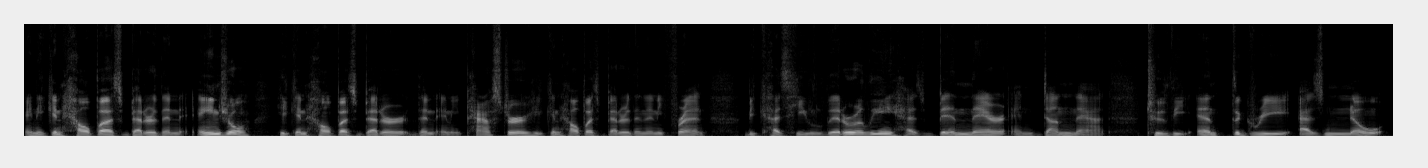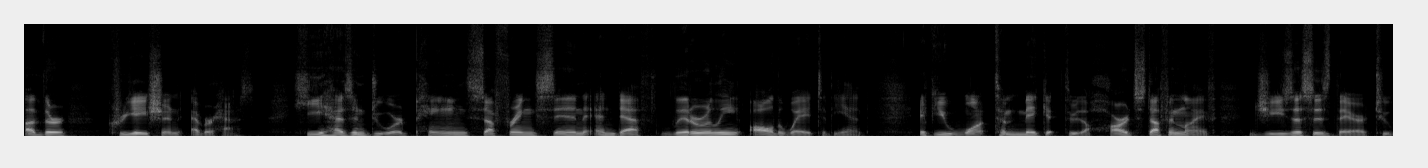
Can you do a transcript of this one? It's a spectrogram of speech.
And he can help us better than angel. He can help us better than any pastor. He can help us better than any friend because he literally has been there and done that to the nth degree as no other creation ever has. He has endured pain, suffering, sin, and death literally all the way to the end. If you want to make it through the hard stuff in life, Jesus is there to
